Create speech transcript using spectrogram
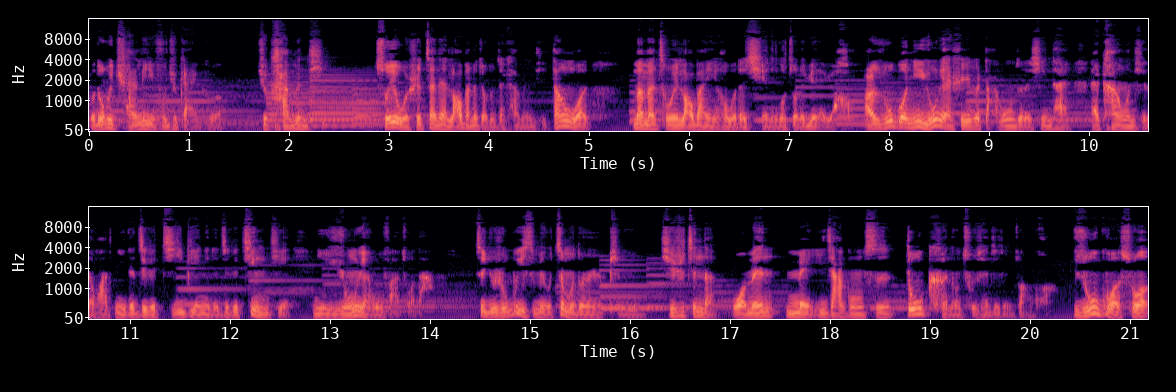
我都会全力以赴去改革，去看问题。”所以我是站在老板的角度在看问题。当我慢慢成为老板以后，我的企业能够做得越来越好。而如果你永远是一个打工者的心态来看问题的话，你的这个级别、你的这个境界，你永远无法做大。这就是为什么有这么多人是平庸。其实真的，我们每一家公司都可能出现这种状况。如果说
